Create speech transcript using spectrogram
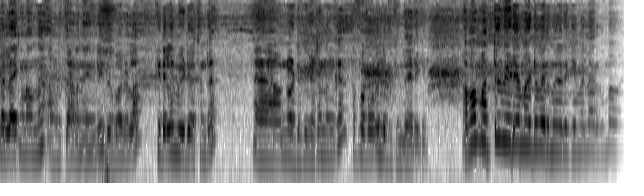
ബെല്ലൈക്കണമെന്ന് കാണുന്നതെങ്കിൽ ഇതുപോലുള്ള കിടലം വീഡിയോസിന്റെ നോട്ടിഫിക്കേഷൻ നിങ്ങൾക്ക് അപ്പോൾ ലഭിക്കുന്നതായിരിക്കും അപ്പോൾ മറ്റു വീഡിയോ ആയിട്ട് വരുന്നതായിരിക്കും എല്ലാവർക്കും.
